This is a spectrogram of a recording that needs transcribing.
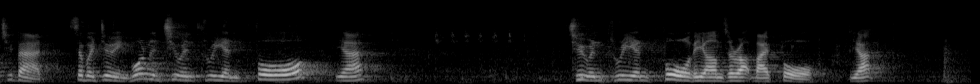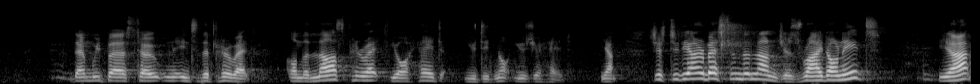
not too bad. So we're doing one and two and three and four. Yeah. Two and three and four. The arms are up by four. Yeah. Then we burst open into the pirouette. On the last pirouette, your head, you did not use your head. Yeah. Just do the arabesque and the lunges. Right on it. Yeah.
